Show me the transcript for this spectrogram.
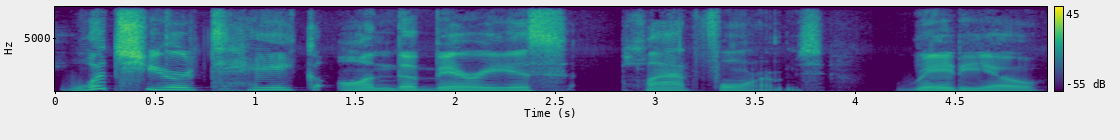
What's your take on the various platforms, radio,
